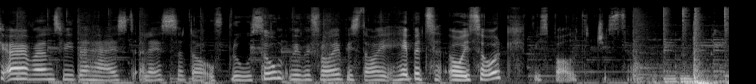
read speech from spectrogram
äh, wenn es wieder heisst Lesser da auf Blue Zoom. Wir freuen Bis dahin, hebt euch Sorge. Bis bald. Tschüss zusammen.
